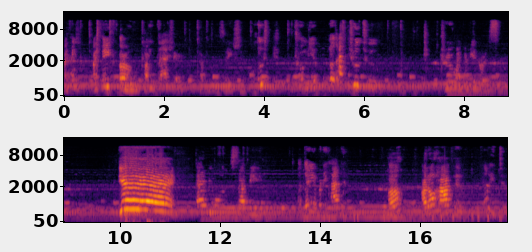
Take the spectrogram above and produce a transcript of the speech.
I think. I think. Um. Cap- basher. capitalization. Who's True Mew? No, that's True Two. True Minecraft universe. Yay! Everyone's happy. I thought you already had it. Huh? I don't have him. Yeah, you do.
